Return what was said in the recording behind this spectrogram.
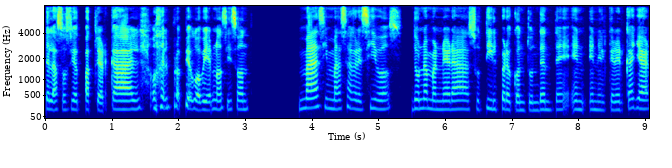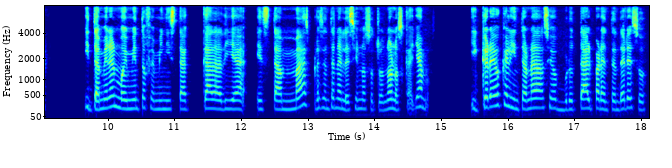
de la sociedad patriarcal o del propio gobierno si son más y más agresivos de una manera sutil pero contundente en, en el querer callar. Y también el movimiento feminista cada día está más presente en el decir nosotros no nos callamos. Y creo que el Internet ha sido brutal para entender eso.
